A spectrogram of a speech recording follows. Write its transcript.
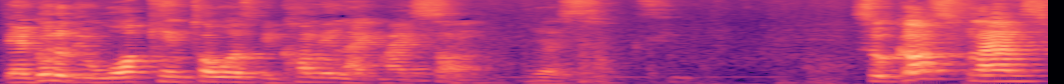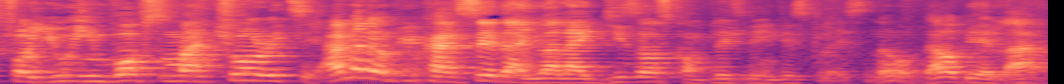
they're going to be walking towards becoming like my son. Yes. So God's plans for you involves maturity. How many of you can say that you are like Jesus completely in this place? No, that would be a lie.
